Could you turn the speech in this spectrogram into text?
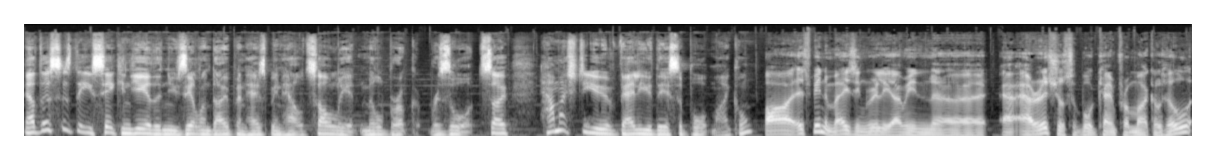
Now this is the second year the New Zealand Open has been held solely at Millbrook Resort. So how much do you value their support, Michael? Oh, it's been amazing, really. I mean, uh, our, our, initial support came from Michael Hill.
